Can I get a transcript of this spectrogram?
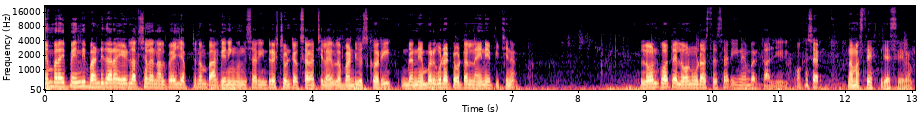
నెంబర్ అయిపోయింది. బండి ధర ఏడు లక్షల నలభై ఐదు చెప్తున్నాం. బార్గెనింగ్ ఉంది సార్. ఇంట్రెస్ట్ ఉంటే ఒకసారి వచ్చి లైవ్లో బండి చూసుకోరి నా నెంబర్ కూడా టోటల్ నైన్ వేయించిన లోన్ పోతే లోన్ కూడా వస్తుంది సార్. ఈ నెంబర్కి కాల్ చేయరు ఓకే సార్. నమస్తే. జై శ్రీరామ్.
